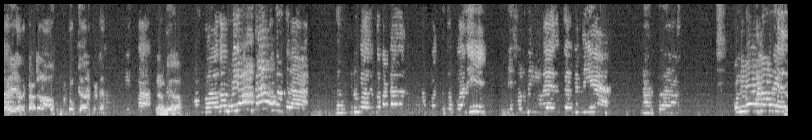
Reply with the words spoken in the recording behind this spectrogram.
சரி அந்த கட்டை நான் அவங்க மட்டும் முடியாதுன்னு கேட்டேன் முடியாதா திரும்ப திரும்ப கட்டாத பார்த்துக்கப்பா நீ. நீ சொன்னீங்களே இதுக்கு முன்னையே. நான் இருக்கிறேன். ஒண்ணுமே பண்ண முடியாது.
